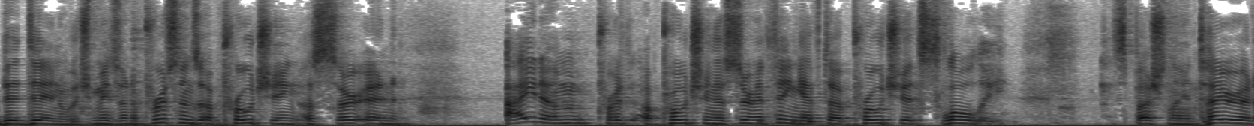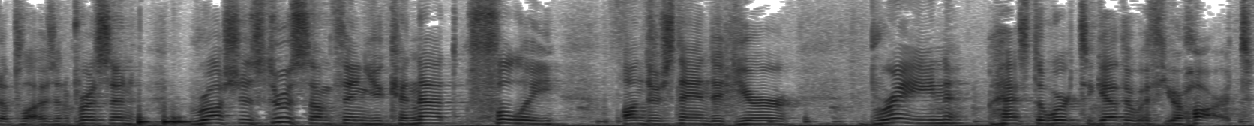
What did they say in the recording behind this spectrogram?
bidin, which means when a person's approaching a certain item, approaching a certain thing, you have to approach it slowly. Especially in Torah, it applies. When a person rushes through something, you cannot fully understand it. Your brain has to work together with your heart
